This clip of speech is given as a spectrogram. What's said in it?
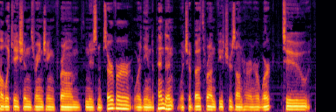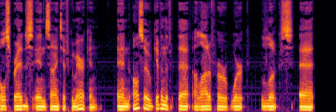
publications ranging from the News and Observer or the Independent, which have both run features on her and her work, to full spreads in Scientific American. And also, given the, that a lot of her work looks at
